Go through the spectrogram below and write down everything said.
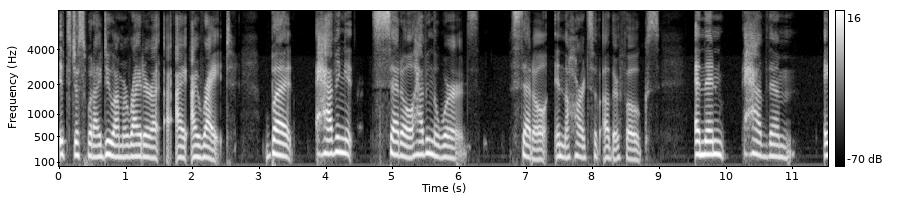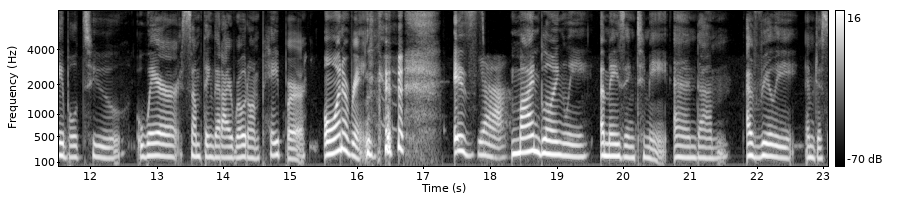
it's just what I do. I'm a writer. I, I, I write. But having it settle, having the words settle in the hearts of other folks and then have them able to wear something that I wrote on paper on a ring is Yeah. mind blowingly amazing to me. And um, I really am just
